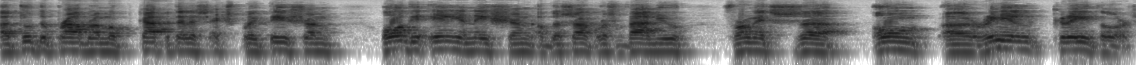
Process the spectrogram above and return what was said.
uh, to the problem of capitalist exploitation or the alienation of the surplus value from its uh, own uh, real creators.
